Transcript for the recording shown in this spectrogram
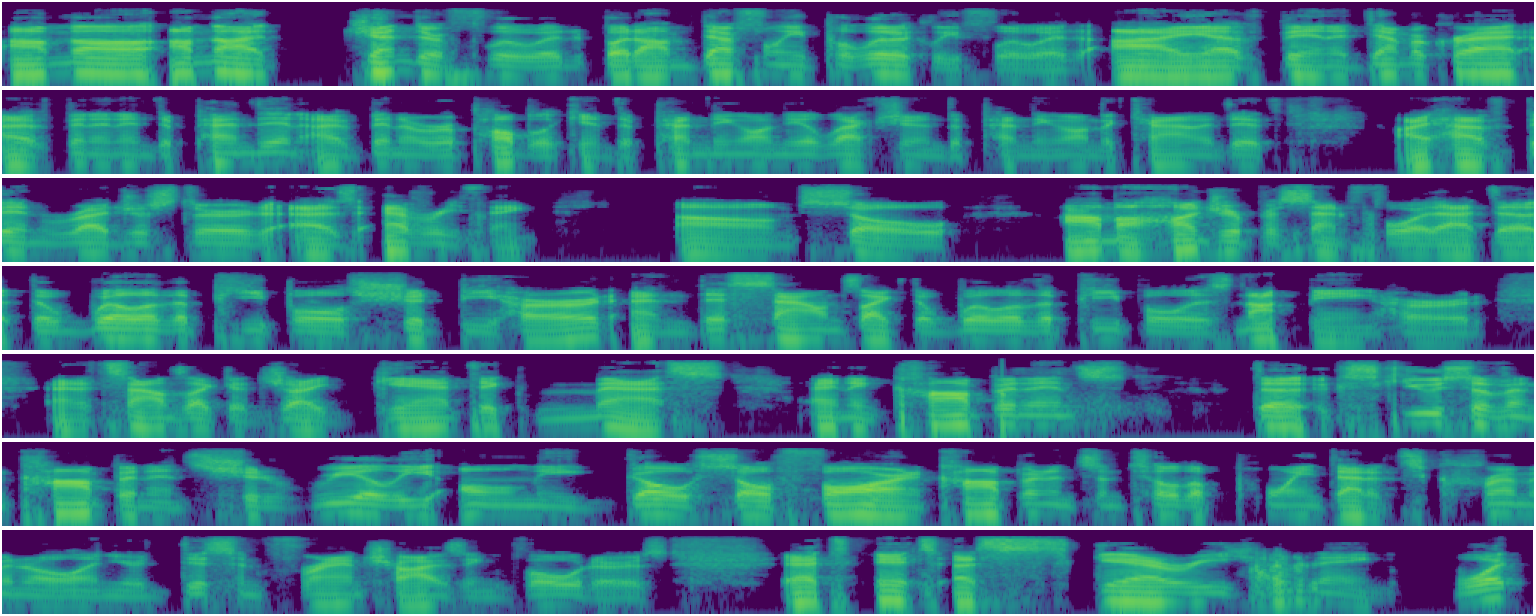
I'm uh, I'm not gender fluid, but I'm definitely politically fluid. I have been a Democrat, I've been an independent, I've been a Republican, depending on the election, depending on the candidates. I have been registered as everything. Um, so I'm hundred percent for that. The the will of the people should be heard, and this sounds like the will of the people is not being heard, and it sounds like a gigantic mess and incompetence. The excuse of incompetence should really only go so far. Incompetence until the point that it's criminal and you're disenfranchising voters. It's it's a scary thing. What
